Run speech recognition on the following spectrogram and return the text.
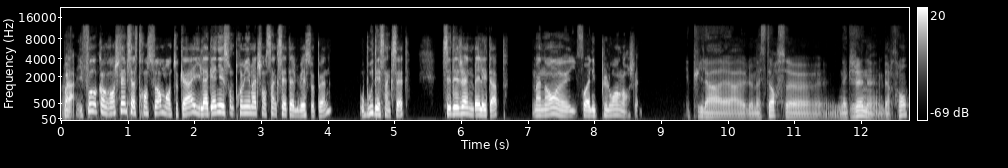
voilà, il faut qu'en Grand Chelem, ça se transforme. En tout cas, il a gagné son premier match en 5-7 à l'US Open, au bout des 5-7. C'est déjà une belle étape. Maintenant, euh, il faut aller plus loin en Grand Chelem. Et puis la- le Masters euh, Next Gen, Bertrand,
